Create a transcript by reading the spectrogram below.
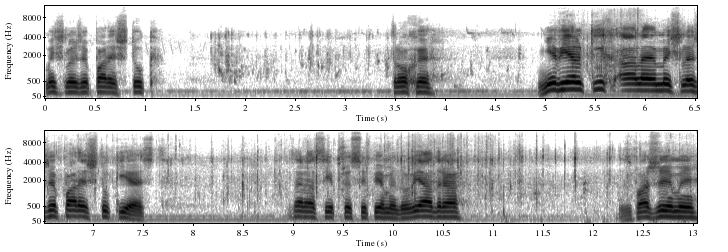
Myślę, że parę sztuk. Trochę niewielkich, ale myślę, że parę sztuk jest. Zaraz je przesypiemy do wiadra. Zważymy.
